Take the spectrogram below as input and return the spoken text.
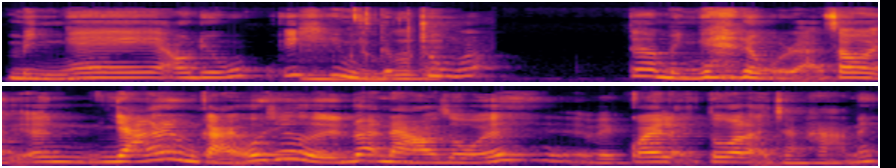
mình nghe audiobook ít khi ừ, mình tập trung lắm. Tức là mình nghe được một đoạn sau rồi thì nhãng lên một cái ôi chứ rồi đến đoạn nào rồi ấy phải quay lại tua lại chẳng hạn ấy.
